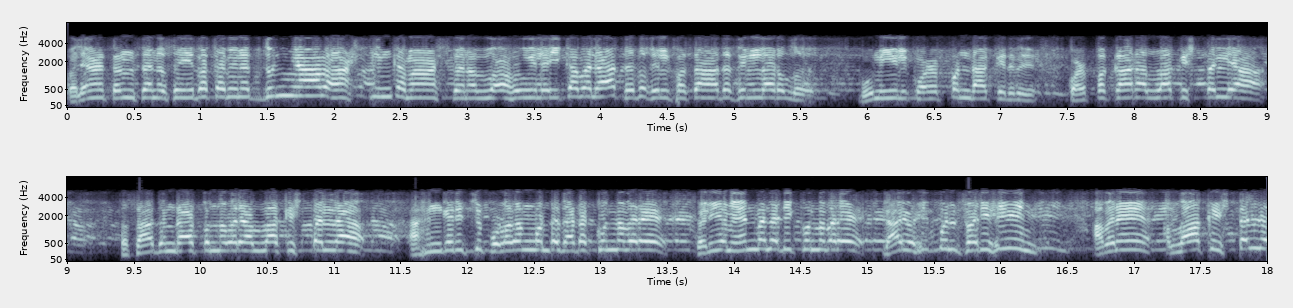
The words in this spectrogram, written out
ولا تنس نصيبك من الدنيا وأحسن كما أحسن الله إليك ولا تبغي الفساد في الأرض ഭൂമിയിൽ കുഴപ്പമുണ്ടാക്കരുത് കുഴപ്പക്കാരെ അള്ളാഹ്ക്ക് ഇഷ്ടല്ല ഫസാദ് ഉണ്ടാക്കുന്നവരെ അള്ളാഹ്ക്ക് ഇഷ്ടല്ല അഹങ്കരിച്ച് പുളകം കൊണ്ട് നടക്കുന്നവരെ വലിയ മേന്മ നടിക്കുന്നവരെ ലാ യുഹിബ്ബുൽ ഫരിഹീൻ അവനെ അള്ളാഹ്ക്ക് ഇഷ്ടല്ല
